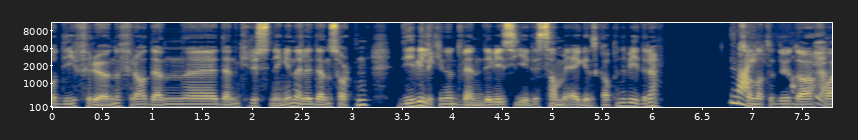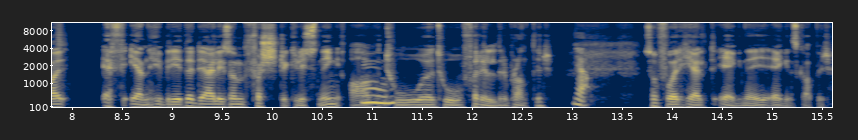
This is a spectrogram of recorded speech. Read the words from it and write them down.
Og de frøene fra den, eh, den krysningen eller den sorten, de vil ikke nødvendigvis gi de samme egenskapene videre. Nei, sånn at du da har F1-hybrider, det er liksom førstekrysning av Mm. to, to foreldreplanter. Ja. Som får helt egne egenskaper.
